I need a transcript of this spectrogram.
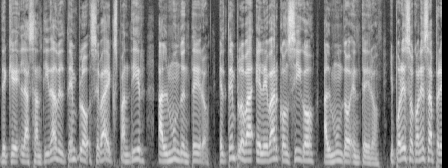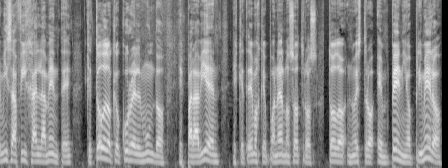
de que la santidad del templo se va a expandir al mundo entero. El templo va a elevar consigo al mundo entero. Y por eso con esa premisa fija en la mente, que todo lo que ocurre en el mundo es para bien, es que tenemos que poner nosotros todo nuestro empeño, primero,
